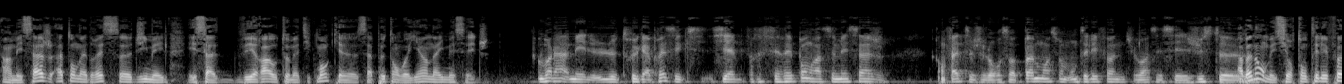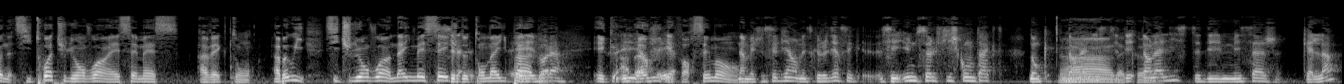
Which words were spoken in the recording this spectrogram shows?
un, message à ton adresse euh, Gmail et ça verra automatiquement que ça peut t'envoyer un iMessage. Voilà, mais le truc après, c'est que si elle fait répondre à ce message en fait, je le reçois pas moi sur mon téléphone, tu vois. C'est, juste. euh, Ah bah non, mais sur ton téléphone, si toi tu lui envoies un SMS avec ton ah bah oui, si tu lui envoies un iMessage la- de ton iPad Et voilà. et que ah bah oui, et- forcément. Non mais je sais bien, mais ce que je veux dire c'est que c'est une seule fiche contact. Donc dans, Ah, la, liste des, d'accord. dans la liste des messages qu'elle a,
